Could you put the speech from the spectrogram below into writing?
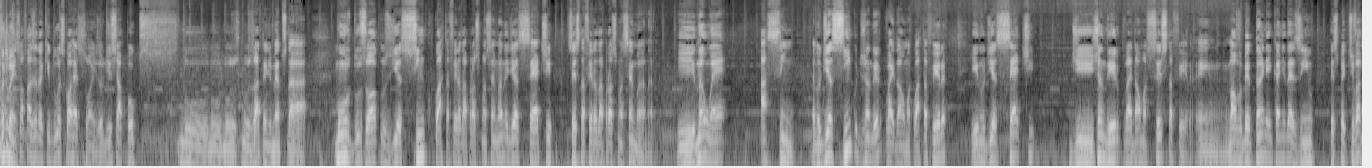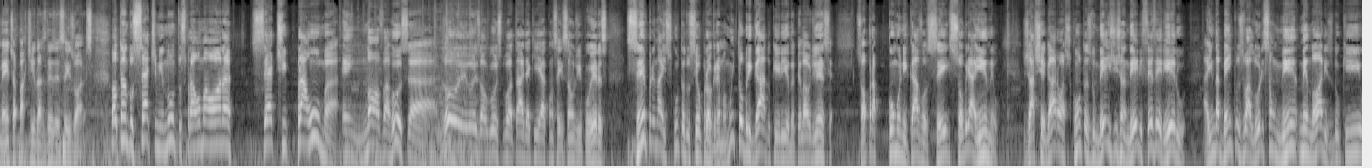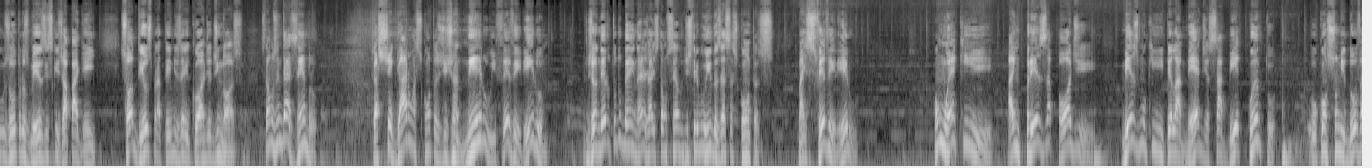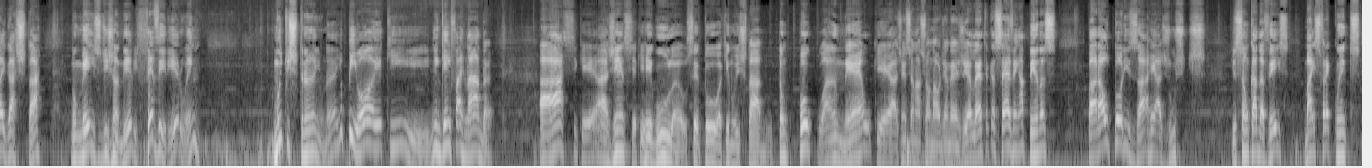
Muito bem, só fazendo aqui duas correções. Eu disse há poucos no, no, nos, nos atendimentos da Mundo dos Óculos, dia 5, quarta-feira da próxima semana, e dia 7, sexta-feira da próxima semana. E não é assim. É no dia 5 de janeiro, que vai dar uma quarta-feira, e no dia 7 de janeiro, que vai dar uma sexta-feira, em Nova Betânia e Canidezinho, respectivamente, a partir das 16 horas. Faltando sete minutos para uma hora. Sete para uma em Nova Russa. Oi, Luiz Augusto, boa tarde. Aqui é a Conceição de Poeiras, sempre na escuta do seu programa. Muito obrigado, querida, pela audiência. Só para comunicar a vocês sobre a Enel. Já chegaram as contas do mês de janeiro e fevereiro. Ainda bem que os valores são me menores do que os outros meses que já paguei. Só Deus para ter misericórdia de nós. Estamos em dezembro. Já chegaram as contas de janeiro e fevereiro? Janeiro tudo bem, né? Já estão sendo distribuídas essas contas. Mas fevereiro? Como é que a empresa pode, mesmo que pela média, saber quanto o consumidor vai gastar no mês de janeiro e fevereiro, hein? Muito estranho, né? E o pior é que ninguém faz nada. A ACE, que é a agência que regula o setor aqui no estado, tampouco a ANEL, que é a Agência Nacional de Energia Elétrica, servem apenas para autorizar reajustes, que são cada vez mais frequentes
